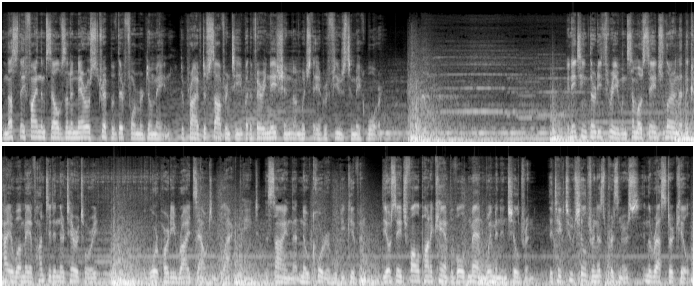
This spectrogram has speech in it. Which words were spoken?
And thus they find themselves on a narrow strip of their former domain, deprived of sovereignty by the very nation on which they had refused to make war. In 1833, when some Osage learn that the Kiowa may have hunted in their territory, a war party rides out in black paint, the sign that no quarter will be given. The Osage fall upon a camp of old men, women, and children. They take two children as prisoners, and the rest are killed,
